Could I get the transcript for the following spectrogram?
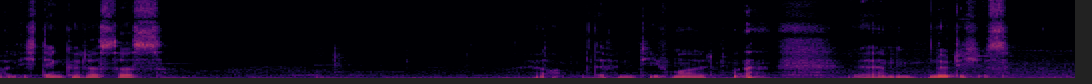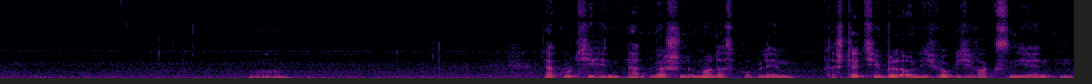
Weil ich denke, dass das ja, definitiv mal ähm, nötig ist. Ja. Na gut, hier hinten hatten wir schon immer das Problem. Das Städtchen will auch nicht wirklich wachsen hier hinten.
